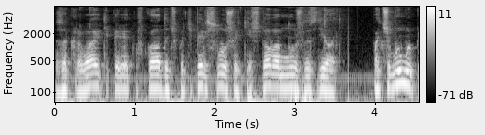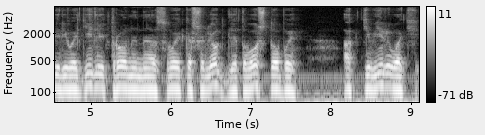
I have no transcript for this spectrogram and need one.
Закрываю теперь эту вкладочку. Теперь слушайте, что вам нужно сделать. Почему мы переводили троны на свой кошелек? Для того, чтобы активировать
